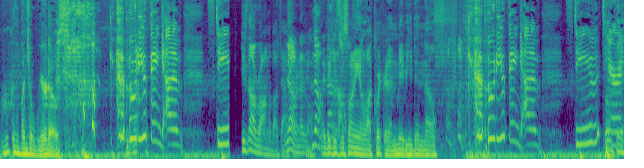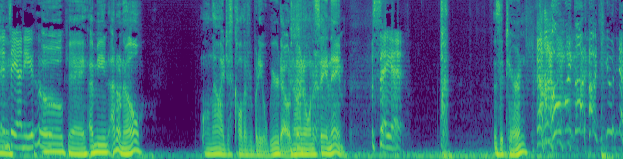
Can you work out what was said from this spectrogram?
Work with a bunch of weirdos. Who do you think out of Steve? He's not wrong about that. No, part. not at all. No, I think he's just learning it a lot quicker than maybe he didn't know. Who do you think out of Steve, Taryn, Okay. and Danny? Who? Okay. I mean, I don't know. Well, now I just called everybody a weirdo. Now I don't want to say a name. Say it. Is it Taryn? oh my God! How'd you know?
